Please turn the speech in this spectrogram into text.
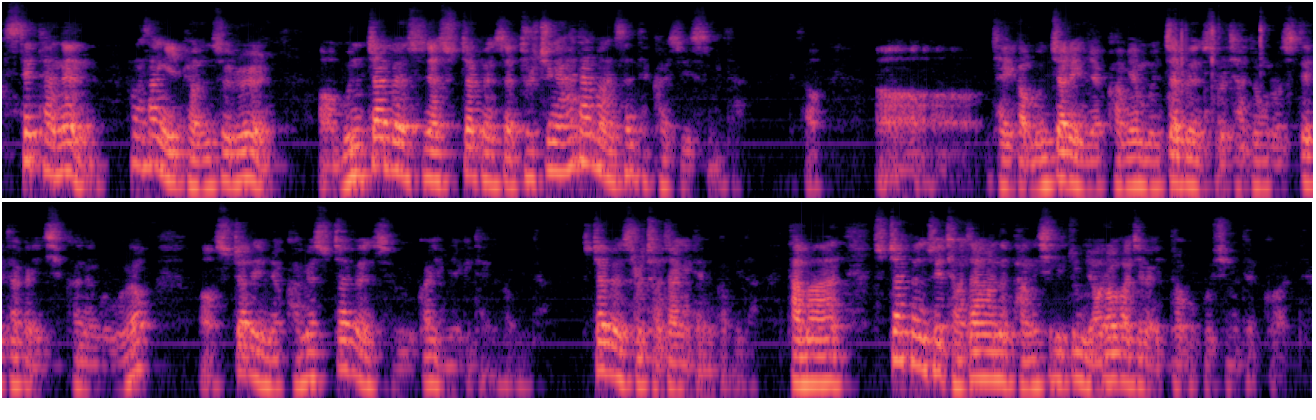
스테타는 항상 이 변수를 어, 문자 변수냐 숫자 변수냐 둘 중에 하나만 선택할 수 있습니다. 그래서 어, 저희가 문자를 입력하면 문자 변수를 자동으로 스테타가 인식하는 거고요. 어, 숫자를 입력하면 숫자 변수가 입력이 되는 겁니다. 숫자 변수로 저장이 되는 겁니다. 다만 숫자 변수에 저장하는 방식이 좀 여러 가지가 있다고 보시면 될 것 같아요.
